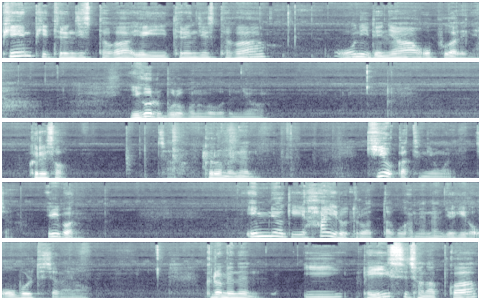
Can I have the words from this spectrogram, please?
PNP 트랜지스터가 여기 이 트랜지스터가 ON이 되냐 오프가 되냐 이거를 물어보는 거거든요. 그래서 자 그러면은 기업 같은 경우는 자 1번 입력이 하이로 들어왔다고 하면은 여기가 5V잖아요. 그러면은 이 베이스 전압과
